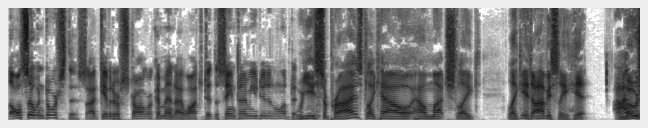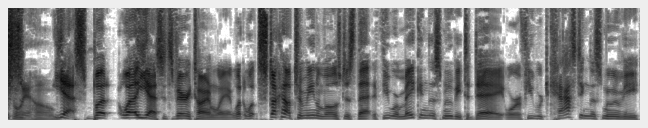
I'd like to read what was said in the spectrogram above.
also endorsed this. I'd give it a strong recommend. I watched it the same time you did and loved it. were you surprised like how how much like like it obviously hit I was- emotionally at home Yes, but well, yes, it's very timely. What what stuck out to me the most is that if you were making this movie today, or if you were casting this movie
